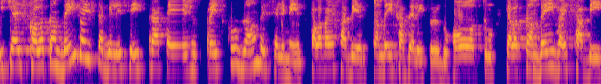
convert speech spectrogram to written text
e que a escola também vai estabelecer estratégias para exclusão desse alimento, que ela vai saber também fazer a leitura do rótulo, que ela também vai saber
